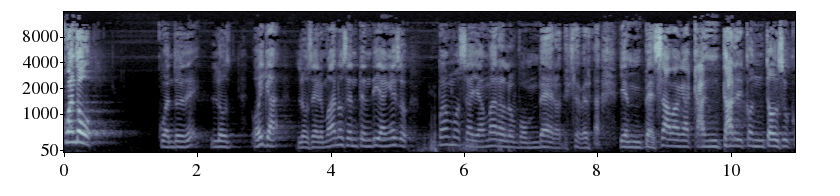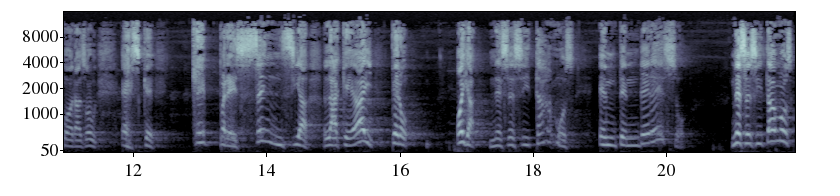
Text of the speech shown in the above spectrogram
Cuando, cuando los, oiga, los hermanos entendían eso, vamos a llamar a los bomberos, dice, ¿verdad? Y empezaban a cantar con todo su corazón. Es que, qué presencia la que hay. Pero, oiga, necesitamos entender eso. Necesitamos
